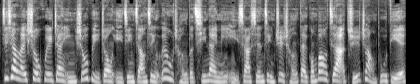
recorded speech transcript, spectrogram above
接下来受惠占营收比重已经将近六成的七纳米以下先进制程代工报价只涨不跌，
